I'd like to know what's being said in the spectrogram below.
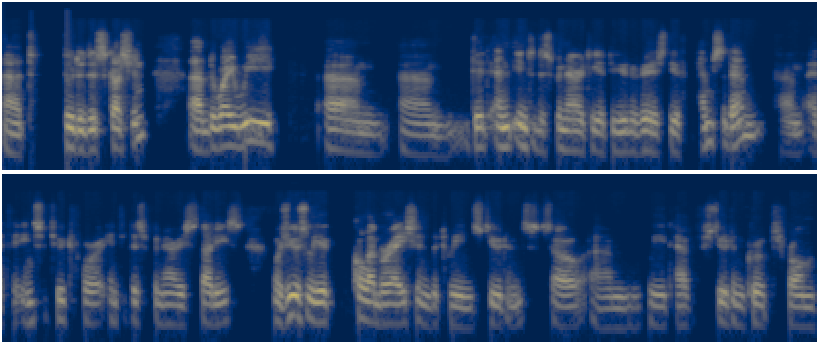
uh, to the discussion. Um, the way we um, um, did interdisciplinarity at the University of Amsterdam um, at the Institute for Interdisciplinary Studies was usually a collaboration between students. So um, we'd have student groups from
